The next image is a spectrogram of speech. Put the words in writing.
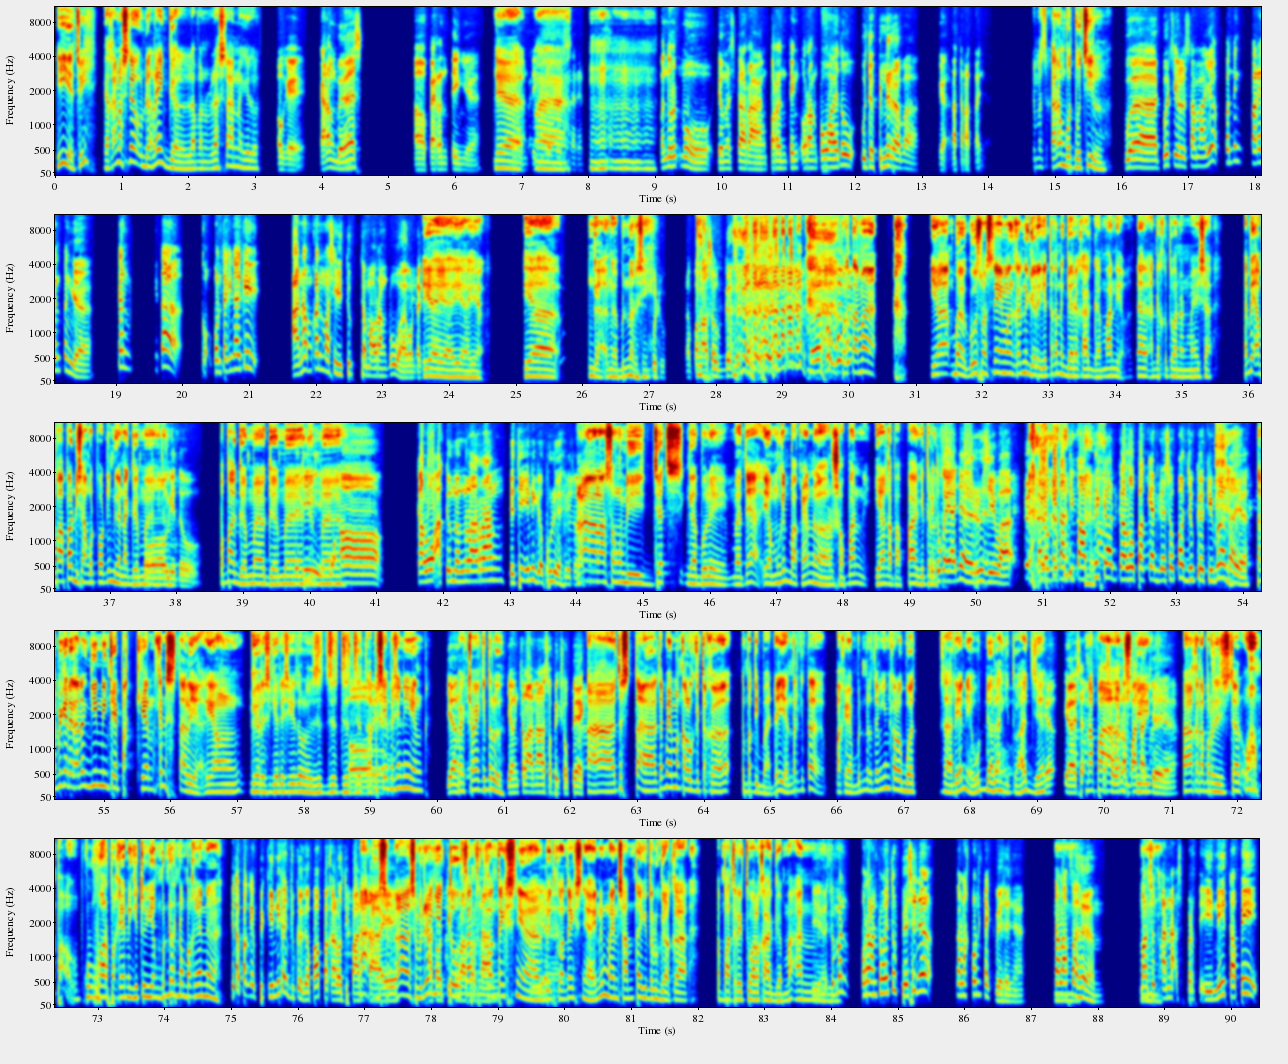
Iya cuy. Ya kan maksudnya udah legal 18-an gitu. Oke, sekarang bahas uh, parenting ya. Iya. Mm, mm, mm, mm. Menurutmu zaman sekarang parenting orang tua itu udah bener apa? Enggak rata-ratanya. Cuma sekarang buat bocil. Buat bocil sama ya penting parenting ya. Kan kita kok konteksnya ki anak kan masih hidup sama orang tua konteksnya. Iya iya iya iya. Ya nggak nggak benar sih. Waduh, kenapa langsung gak bener? Pertama ya bagus maksudnya emang kan negara kita kan negara keagamaan ya. Ada ketuhanan Maha Esa. Tapi apa-apa disangkut pautin dengan agama oh gitu. gitu. Apa agama agama Jadi agama. uh, kalau agama ngelarang, jadi ini nggak boleh gitu. Nah, langsung dijudge nggak boleh. Maksudnya ya mungkin pakaian harus sopan ya nggak apa-apa gitu Itu kayaknya harus sih pak. kalau kita di pabrik kan, kalau pakaian gak sopan juga gimana ya? Tapi kadang-kadang gini kayak pakaian kan style ya yang garis-garis gitu loh. Zet, zet, zet. Oh, apa sih iya. apa sih ini yang Yang cewek gitu loh. yang celana sobek-sobek. Ah itu style. Tapi emang kalau kita ke tempat ibadah ya ntar kita pakai yang bener. Tapi kan kalau buat seharian ya udahlah Oh. gitu aja. Ya, ya se- Kenapa sesuai harus tempat di aja ya. ah, kenapa harus di wah pak keluar pakaiannya gitu yang bener dong pakaiannya. Kita pakai bikini kan juga gak apa-apa kalau di Ah, ah, se- pantai. ah, sebenarnya gitu kan renang. konteksnya, Iya. lebih konteksnya. Ini main santai gitu loh gak ke tempat ritual keagamaan. Iya, gitu. cuman orang tua itu biasanya salah konteks biasanya. Salah Hmm. paham. Maksud anak seperti ini tapi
